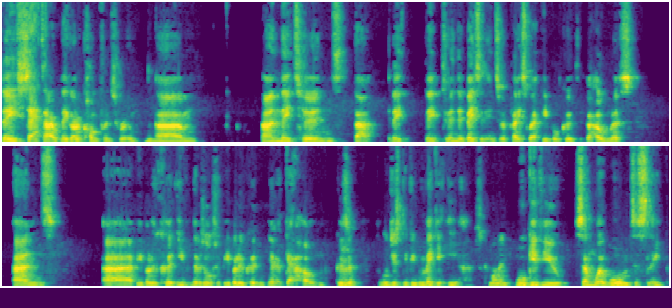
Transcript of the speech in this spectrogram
they set out. They got a conference room, Mhm. um, and they turned that they they turned it basically into a place where people could the homeless and uh, people who could even there was also people who couldn't you know get home because Mm. we'll just if you can make it here Just come on in. we'll give you somewhere warm to sleep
